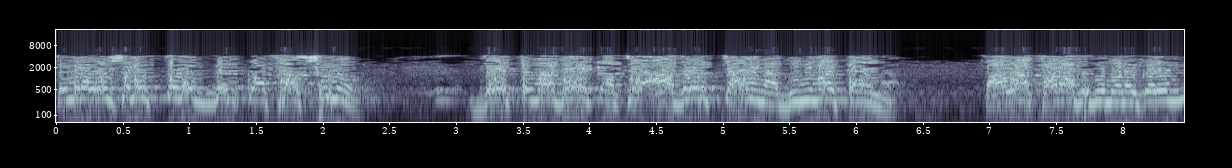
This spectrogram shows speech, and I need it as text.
তোমরা ওই সমস্ত লোকদের কথা শুনো, যে তোমাদের কাছে আদর চায় না, বিনিময় চায় না। তারা ছাড়া যদি মনে করেন,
